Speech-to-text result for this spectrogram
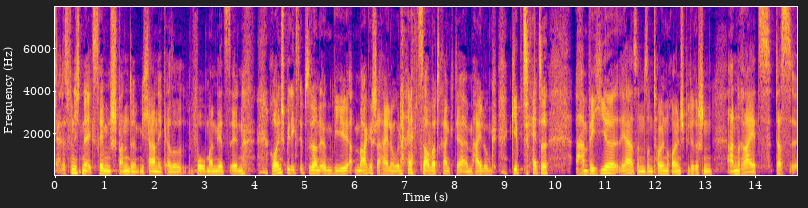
Ja, das finde ich eine extrem spannende Mechanik. Also, wo man jetzt in Rollenspiel XY irgendwie magische Heilung oder einen Zaubertrank, der einem Heilung gibt, hätte, haben wir hier ja so einen, so einen tollen rollenspielerischen Anreiz, das äh,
